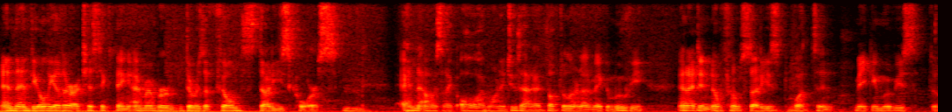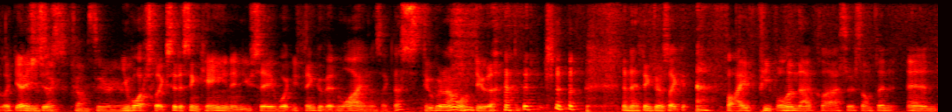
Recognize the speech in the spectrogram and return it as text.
and then the only other artistic thing I remember there was a film studies course. Mm-hmm. And I was like, oh, I want to do that. I'd love to learn how to make a movie. And I didn't know film studies wasn't making movies. They're like, yeah, It's you just, just, like film theory. you watch like Citizen Kane and you say what you think of it and why. And I was like, that's stupid. I don't want to do that. and I think there's like five people in that class or something. And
